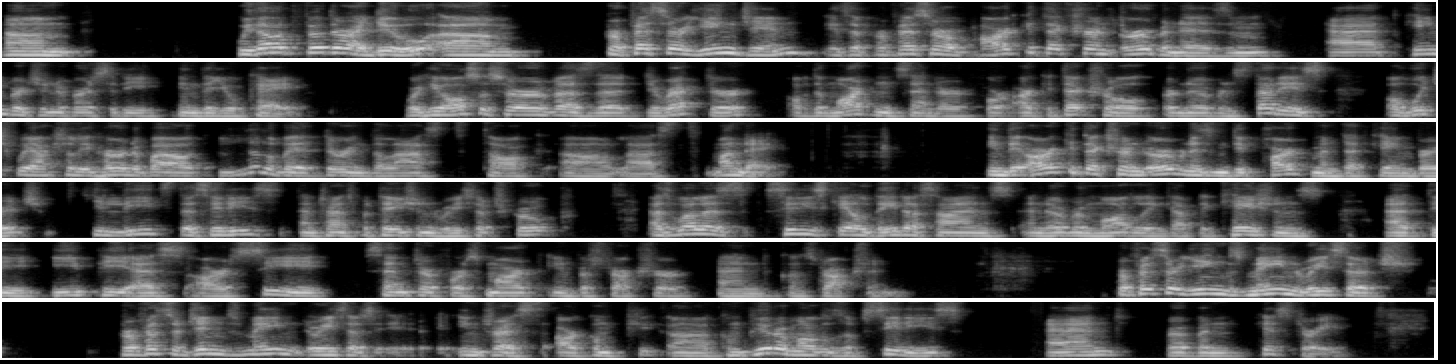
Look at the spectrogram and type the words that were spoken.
Um, without further ado, um, Professor Ying Jin is a professor of architecture and urbanism at Cambridge University in the UK, where he also served as the director of the Martin Center for Architectural and Urban Studies, of which we actually heard about a little bit during the last talk uh, last Monday. In the Architecture and Urbanism Department at Cambridge, he leads the Cities and Transportation Research Group, as well as city-scale data science and urban modeling applications at the EPSRC Center for Smart Infrastructure and Construction. Professor Ying's main research, Professor Jin's main research interests are compu uh, computer models of cities and urban history.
